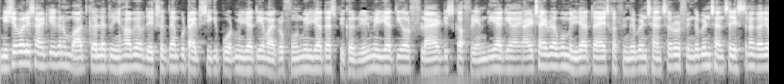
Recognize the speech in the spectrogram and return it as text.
नीचे वाली साइड की अगर हम बात कर लें तो यहाँ पे आप देख सकते हैं आपको टाइप सी की पोर्ट मिल जाती है माइक्रोफोन मिल जाता है स्पीकर ग्रिल मिल जाती है और फ्लैट इसका फ्रेम दिया गया है। राइट साइड पे आपको मिल जाता है इसका फिंगरप्रिंट सेंसर और फिंगरप्रिंट सेंसर इस तरह का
